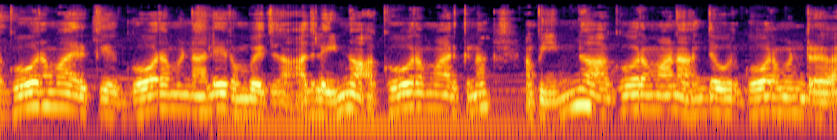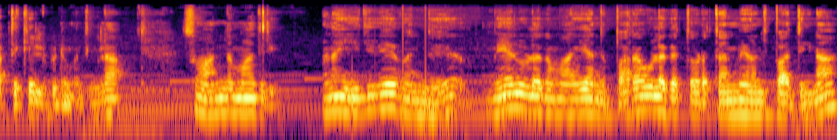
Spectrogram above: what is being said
அகோரமாக இருக்குது கோரம்னாலே ரொம்ப இதுதான். அதில் இன்னும் அகோரமாக இருக்குன்னா அப்போ இன்னும் அகோரமான அந்த ஒரு கோரம்ன்ற வார்த்தை கேள்விப்பட்டு பார்த்தீங்களா ஸோ அந்த மாதிரி. ஆனால் இதுவே வந்து மேல் உலகமாகிய அந்த பர உலகத்தோட தன்மை வந்து பார்த்திங்கன்னா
